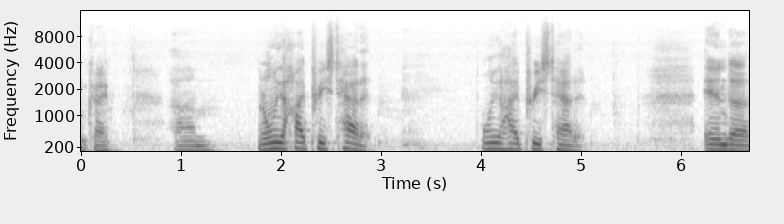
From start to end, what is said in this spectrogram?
Okay? Um, but only the high priest had it. Only the high priest had it. And uh,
